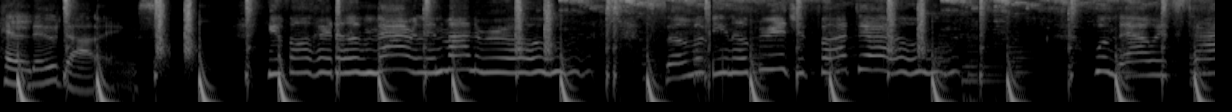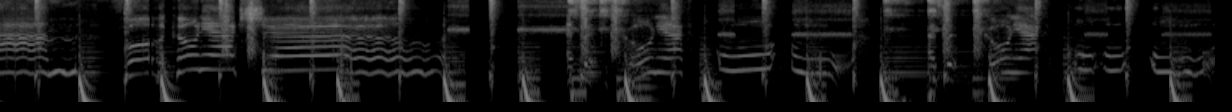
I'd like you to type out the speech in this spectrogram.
Hello, darlings. You've all heard of Marilyn Monroe. Some of you know Bridget Bardot. Well, now it's time for the cognac show. I said cognac, ooh, ooh. I said cognac, ooh, ooh, ooh.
